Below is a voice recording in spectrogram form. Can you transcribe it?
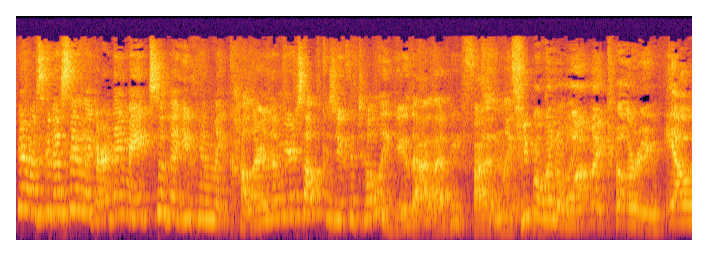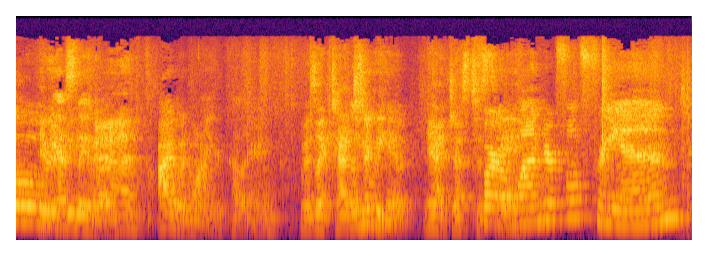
Yeah, I was gonna say like, are they made so that you can like color them yourself? Because you could totally do that. That'd be fun. Like People wouldn't totally- want my coloring. Oh yes, they bad. would. I would want your coloring It was like Those are tattooy. cute. Yeah, just to say. for say a wonderful friend.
